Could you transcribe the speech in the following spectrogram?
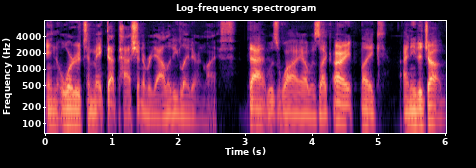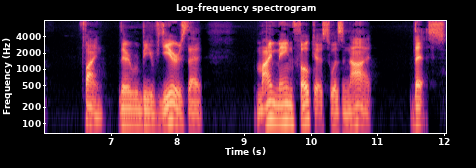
in order to make that passion a reality later in life. That was why I was like, all right, like I need a job. Fine. There would be years that my main focus was not this.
